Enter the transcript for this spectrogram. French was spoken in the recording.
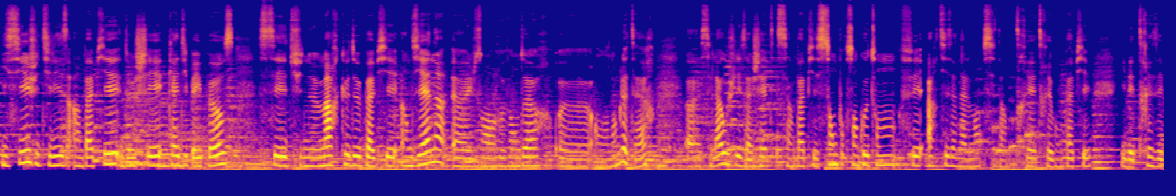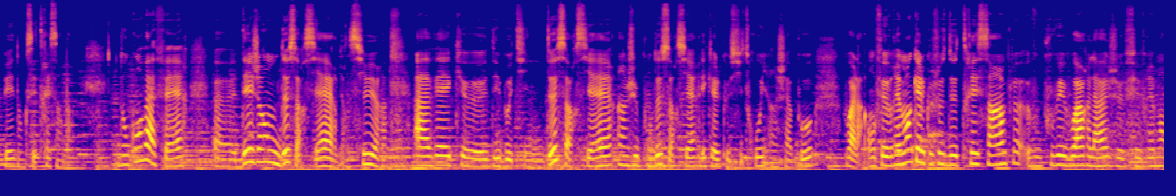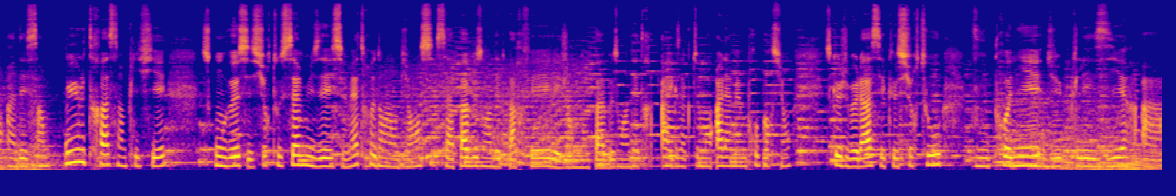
Ici, j'utilise un papier de chez Caddy Papers. C'est une marque de papier indienne. ils ont un revendeur en Angleterre. Euh, c'est là où je les achète. C'est un papier 100% coton, fait artisanalement. C'est un très très bon papier. Il est très épais, donc c'est très sympa. Donc on va faire euh, des jambes de sorcière, bien sûr, avec euh, des bottines de sorcière, un jupon de sorcière et quelques citrouilles, un chapeau. Voilà, on fait vraiment quelque chose de très simple. Vous pouvez voir là, je fais vraiment un dessin ultra simplifié. Ce qu'on veut, c'est surtout s'amuser, se mettre dans l'ambiance. Ça n'a pas besoin d'être parfait, les jambes n'ont pas besoin d'être exactement à la même proportion. Ce que je veux là, c'est que surtout vous preniez du plaisir à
